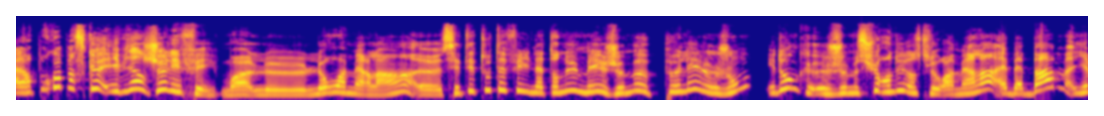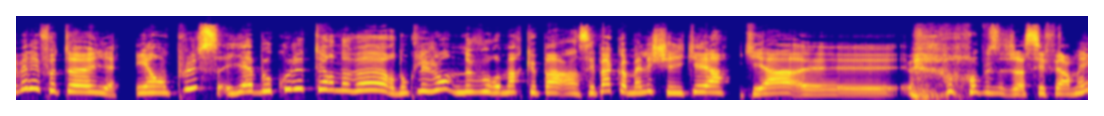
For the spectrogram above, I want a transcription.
Alors pourquoi? Parce que, eh bien, je l'ai fait. Moi, le, le roi Merlin, euh, c'était tout à fait inattendu, mais je me pelais le jonc. Et donc, je me suis rendue dans ce le roi Merlin, et ben bam, il y avait des fauteuils. Et en plus, il y a beaucoup de turnover. Donc les gens ne vous remarquent pas. Hein. C'est pas comme aller chez Ikea. Ikea, euh... en plus, déjà, c'est fermé.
